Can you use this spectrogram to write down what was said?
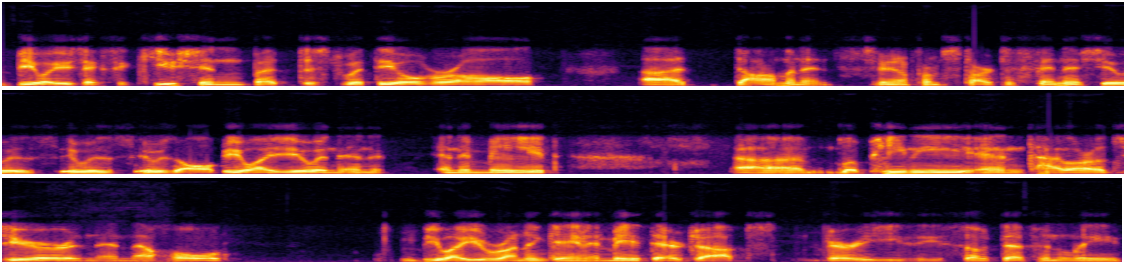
BYU's execution, but just with the overall uh, dominance, you know, from start to finish, it was it was it was all BYU, and and it, and it made uh, Lopini and Tyler Allgeier and, and that whole BYU running game. It made their jobs very easy. So definitely,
